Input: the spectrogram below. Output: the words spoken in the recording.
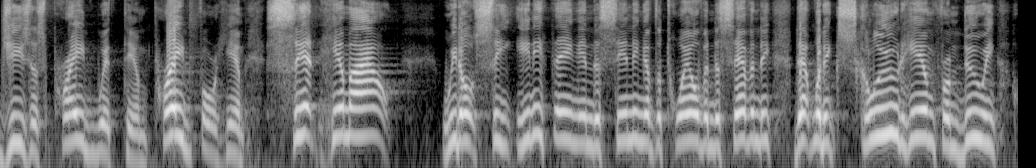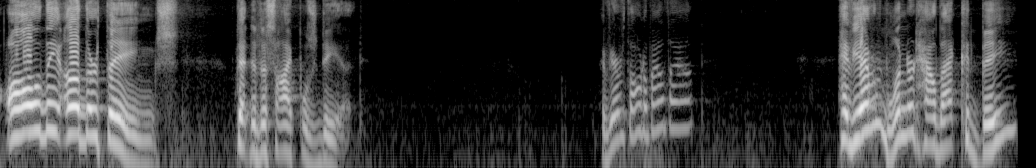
Jesus prayed with him, prayed for him, sent him out. We don't see anything in the sending of the 12 and the 70 that would exclude him from doing all the other things that the disciples did. Have you ever thought about that? Have you ever wondered how that could be?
